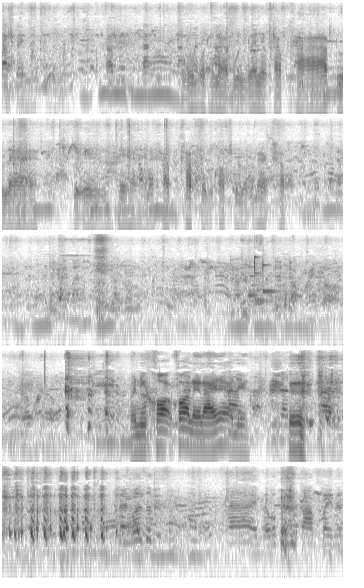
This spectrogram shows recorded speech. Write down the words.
บัตรเลยครับตั้งอนุโมทนาบุญด้วยนะครับครับ ดูแลตัวเองให้หายนะครับ ครับผมขอบคุณมากๆครับอันนี้ข้อข้อหลายๆนะอันนี้เออแต่ว่าจะใช่แต่ว่าก็จะตามไปนะ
